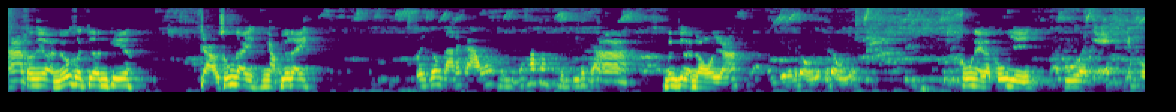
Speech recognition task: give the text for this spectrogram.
à có nghĩa là nước ở trên kia trào xuống đây ngập vô đây bên chỗ người ta nó cao á bên mình nó thấp á bên kia nó cao. À bên kia là đồi hả? Bên kia nó cái đồi cái đồi á. Khu này là khu gì? Khu trẻ em cô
